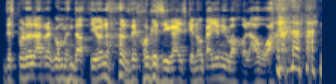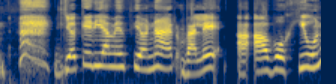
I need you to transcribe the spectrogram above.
después de la recomendación, os dejo que sigáis, que no callo ni bajo el agua. Yo quería mencionar, ¿vale? A Abo Hyun,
